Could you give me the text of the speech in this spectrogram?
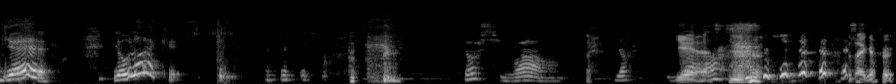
Yeah. You'll like it. Gosh, you are. Gosh, you Yeah. are. As I go through.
